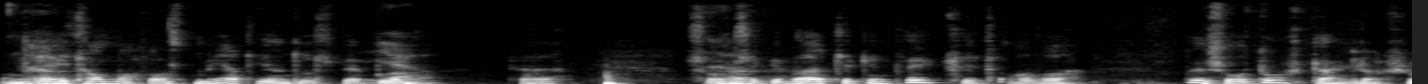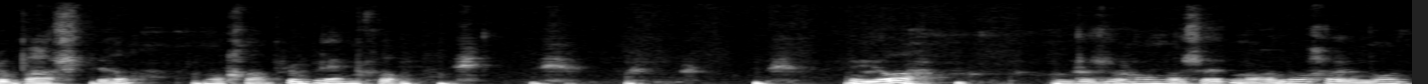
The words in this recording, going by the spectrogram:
Und Ja. heute haben wir fast mehr Dirndls Blum. Ja. Ja. Das hat Ja. sich gewaltig entwickelt, aber das hat doch eigentlich schon passt, ja. Noch kein Problem gehabt. Ja, und so haben wir seit noch nachher noch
